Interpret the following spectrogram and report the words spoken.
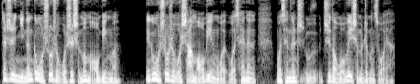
但是你能跟我说说我是什么毛病吗？你跟我说说我啥毛病，我我才能我才能知知道我为什么这么做呀？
